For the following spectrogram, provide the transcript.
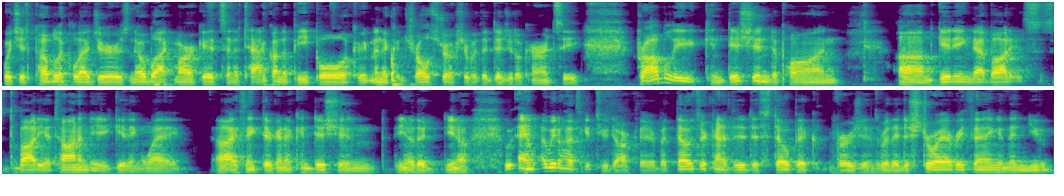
which is public ledgers no black markets an attack on the people and a control structure with a digital currency probably conditioned upon um, getting that body body autonomy giving way uh, I think they're going to condition, you know, the, you know, and we don't have to get too dark there, but those are kind of the dystopic versions where they destroy everything and then you,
